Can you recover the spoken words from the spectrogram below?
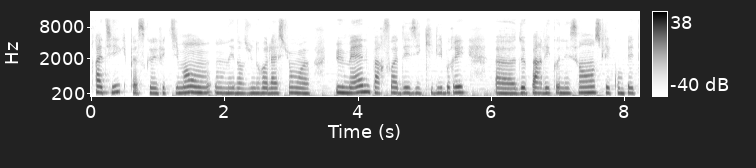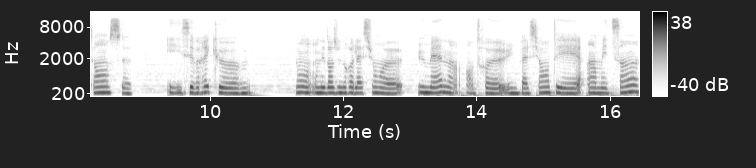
pratique parce qu'effectivement on, on, est dans une relation humaine, parfois déséquilibrée de par les connaissances, les compétences et c'est vrai que on, on, est dans une relation humaine entre une patiente et un médecin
